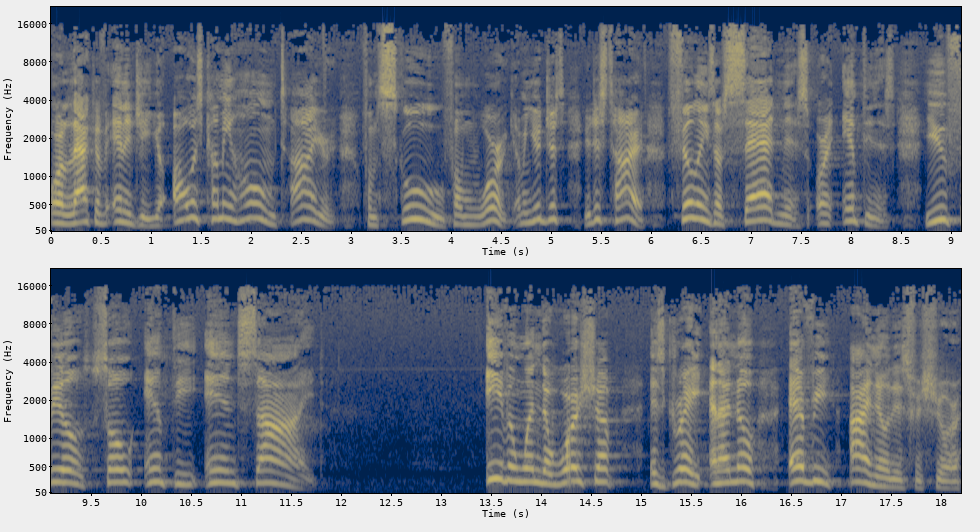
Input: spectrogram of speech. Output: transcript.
or lack of energy. You're always coming home tired from school, from work. I mean, you're just you're just tired. Feelings of sadness or emptiness. You feel so empty inside. even when the worship is great. And I know every, I know this for sure,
